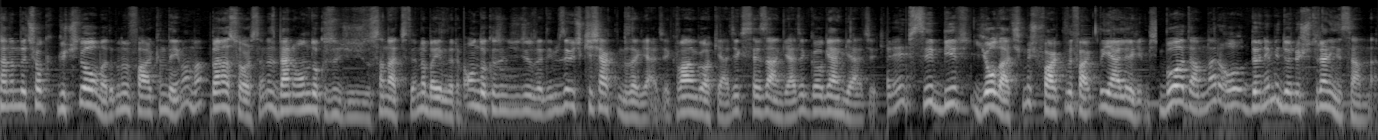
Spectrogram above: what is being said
Tanımda çok güçlü olmadı. Bunun farkındayım ama bana sorsanız ben 19. yüzyıl sanatçılarına bayılırım. 19. yüzyıl dediğimizde 3 kişi aklımıza gelecek. Van Gogh gelecek, Cezanne gelecek, Gauguin gelecek. Yani hepsi bir yol açmış, farklı farklı yerlere gitmiş. Bu adamlar o dönemi dönüştüren insanlar.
